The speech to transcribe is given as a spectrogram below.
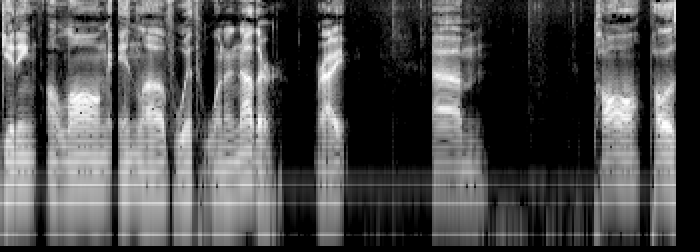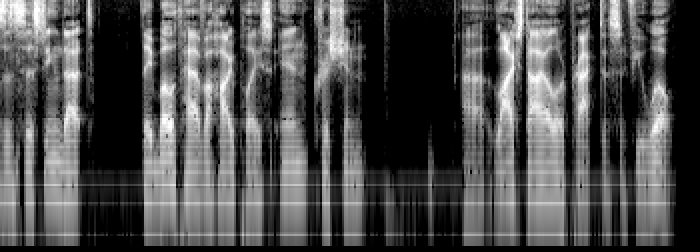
getting along in love with one another, right? Um, Paul Paul is insisting that they both have a high place in Christian uh, lifestyle or practice, if you will.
